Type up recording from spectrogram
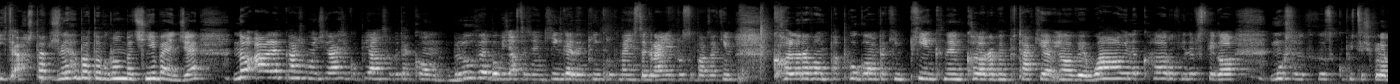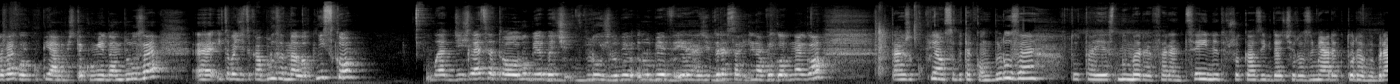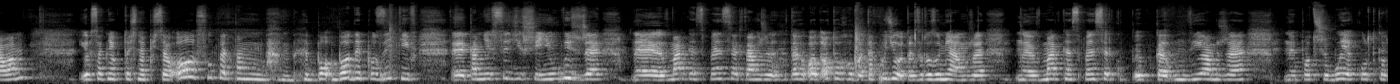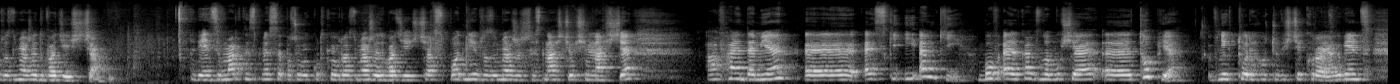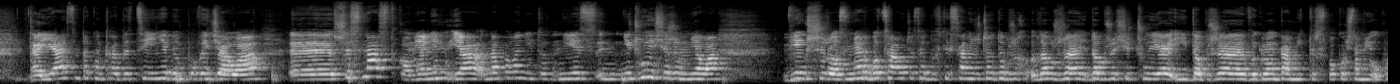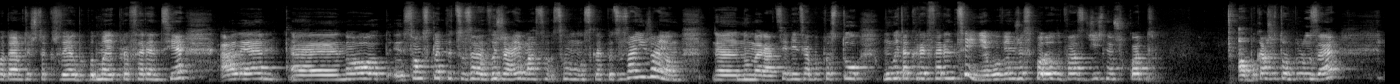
I aż tak źle chyba to wyglądać nie będzie. No ale w każdym bądź razie kupiłam sobie taką bluzę, bo widziałam ostatnio Kingę The Pink Look na Instagramie, po prostu była takim kolorową papugą, takim pięknym, kolorowym ptakiem i mówię, wow, ile kolorów, ile wszystkiego, muszę kupić coś kolorowego i kupiłam właśnie taką jedną bluzę e, i to będzie taka bluza na lotnisko. Bo jak gdzieś lecę, to lubię być w bluzie, lubię, lubię jechać w dresach i na wygodnego. Także kupiłam sobie taką bluzę. Tutaj jest numer referencyjny, przy okazji widać rozmiary, które wybrałam. I ostatnio ktoś napisał, o super, tam bo- body positive, e, tam nie wstydzisz się, nie mówisz, że e, w Mark Spencer tam, że tak, o, o to chyba tak chodziło, tak zrozumiałam, że e, w Mark Spencer kup- mówiłam, że potrzebuję kurtkę w rozmiarze 20. Więc Mark Spencer potrzebuje kurtkę w rozmiarze 20, spodnie w rozmiarze 16-18, a w H&M-ie Eski i Mki, bo w L-kach znowu się e, topię. W niektórych oczywiście krojach, więc e, ja jestem taką tradycyjnie bym powiedziała e, szesnastką. Ja, nie, ja na pewno nie, to nie, jest, nie czuję się, żebym miała większy rozmiar, bo cały czas jakby w tych samych rzeczach dobrze, dobrze, dobrze się czuję i dobrze wyglądam i też spoko się tam układają też tak jakby pod moje preferencje, ale e, no są sklepy co zawyżają, a są, są sklepy co zaniżają e, numerację, więc ja po prostu mówię tak referencyjnie, bo wiem, że sporo z Was gdzieś na przykład o, pokażę tą bluzę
